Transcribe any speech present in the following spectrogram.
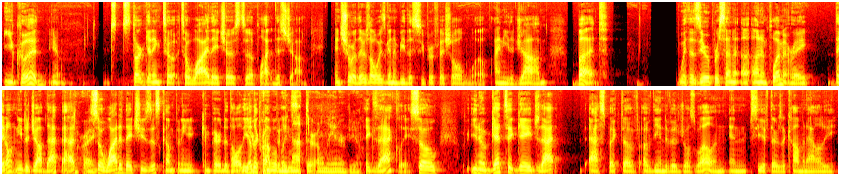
you could you know start getting to, to why they chose to apply at this job and sure, there's always going to be the superficial, well, I need a job. But with a 0% uh, unemployment rate, they don't need a job that bad. Right. So why did they choose this company compared to all the You're other probably companies? Probably not their only interview. Exactly. So, you know, get to gauge that aspect of, of the individual as well and, and see if there's a commonality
